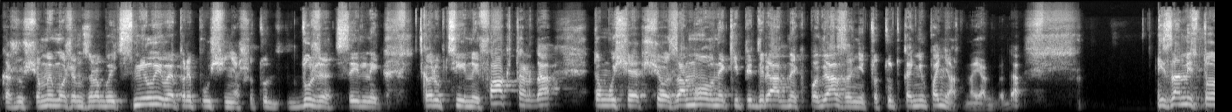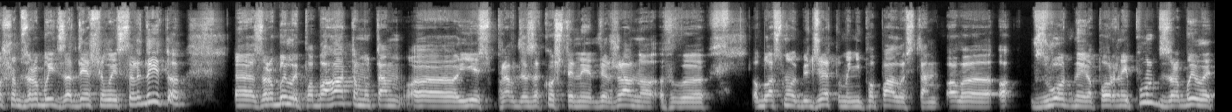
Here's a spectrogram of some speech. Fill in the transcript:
кажу, що ми можемо зробити сміливе припущення, що тут дуже сильний корупційний фактор, да? тому що якщо замовник і підрядник пов'язані, то тут непонятно, якби. Да? І замість того, щоб зробити за дешево і сердито, е, зробили по-багатому. Там е, є, правда, за кошти не державного в обласного бюджету мені попалось там е, взводний опорний пункт. Зробили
